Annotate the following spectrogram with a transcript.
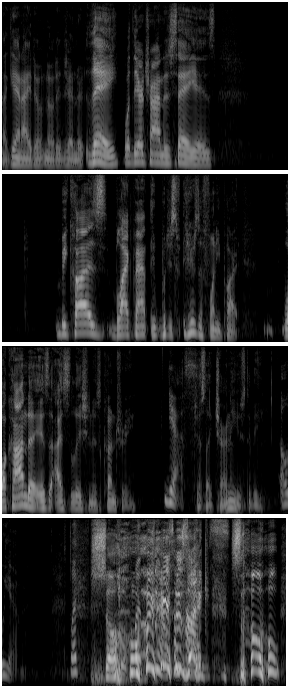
again, I don't know the gender. They what they're trying to say is because Black Panther. Which is here's the funny part. Wakanda is an isolationist country, Yes. just like China used to be. oh yeah. Let So know, it's like so.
